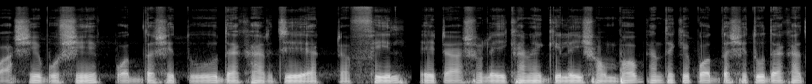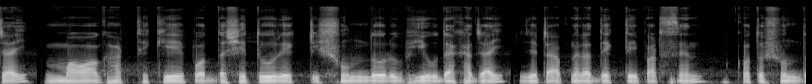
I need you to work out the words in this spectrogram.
পাশে বসে পদ্মা সেতু দেখার যে একটা ফিল এটা আসলে এখানে গেলেই সম্ভব। এখান থেকে পদ্মা সেতু দেখা যায়। মাওয়া ঘাট থেকে পদ্মা সেতুর একটি সুন্দর ভিউ দেখা যায়, যেটা আপনারা দেখতেই পারছেন। কত সুন্দর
